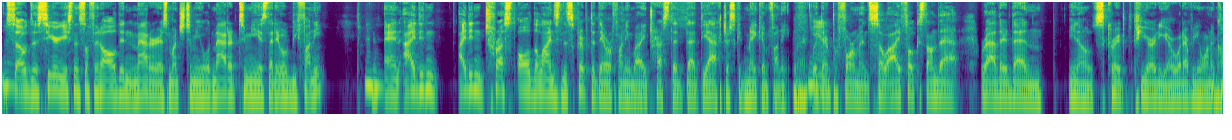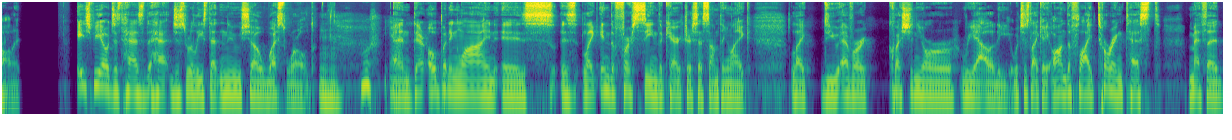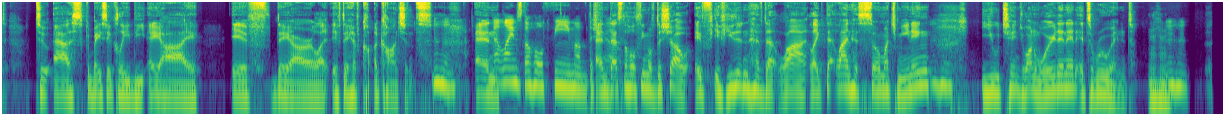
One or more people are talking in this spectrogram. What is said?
Mm. So the seriousness of it all didn't matter as much to me. What mattered to me is that it would be funny. Mm-hmm. And I didn't I didn't trust all the lines in the script that they were funny, but I trusted that the actors could make them funny with Yeah. their performance. So I focused on that rather than, you know, script purity or whatever you want to call it. HBO just has ha, just released that new show Westworld, mm-hmm. Oof, yeah. and their opening line is is like in the first scene, the character says something like, like, do you ever question your reality? Which is like a on the fly Turing test method to ask basically the AI if they are like if they have a conscience, mm-hmm. and that line's the whole theme of the show. and that's the whole theme of the show. If if you didn't have that line, like that line has so much meaning, Mm-hmm. you change one word in it, it's ruined. Mm-hmm. Mm-hmm.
